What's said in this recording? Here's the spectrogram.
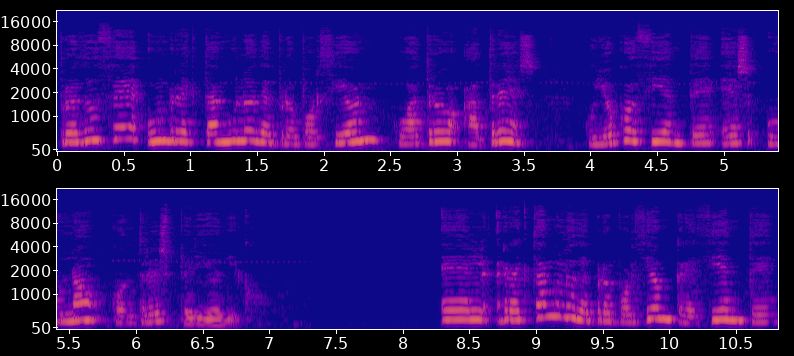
Produce un rectángulo de proporción 4 a 3, cuyo cociente es 1 con 3 periódico. El rectángulo de proporción creciente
